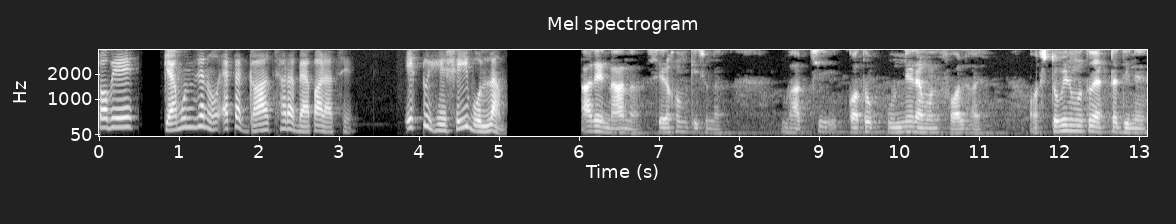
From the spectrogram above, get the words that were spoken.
তবে কেমন যেন একটা গা ছাড়া ব্যাপার আছে। একটু হেসেই বললাম আরে না না সেরকম কিছু না। ভাবছি কত পুণ্যের এমন ফল হয়। অষ্টমীর মতো একটা দিনে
